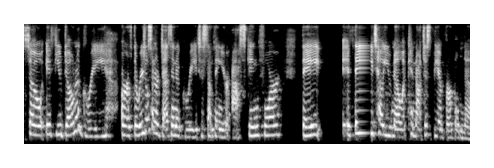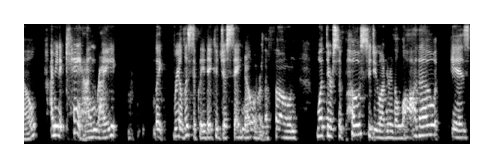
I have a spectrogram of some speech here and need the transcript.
So if you don't agree, or if the regional center doesn't agree to something you're asking for, they, if they tell you no, it cannot just be a verbal no. I mean, it can, right? Like realistically, they could just say no over the phone. What they're supposed to do under the law, though, is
